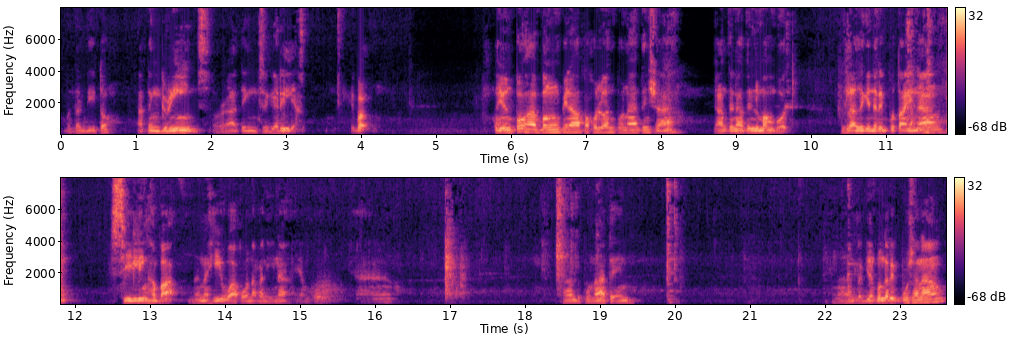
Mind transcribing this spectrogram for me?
bantag dito, ating greens or ating sigarilyas. Diba? Ayun po, habang pinapakuluan po natin siya, natin natin lumambot, maglalagay na rin po tayo ng siling haba na nahiwa ko na kanina. Ayan po. Ayan. Halo po natin. Ayan, lagyan ko na rin po siya ng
